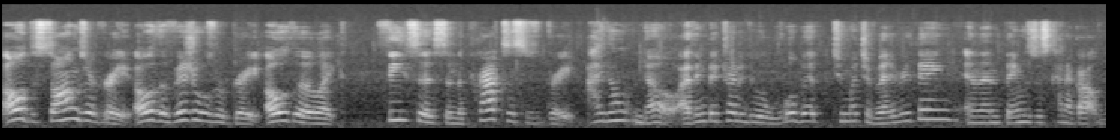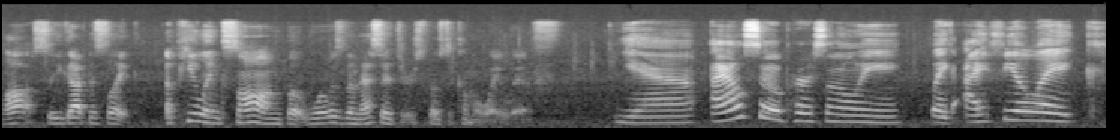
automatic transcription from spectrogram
oh, the songs are great. Oh, the visuals were great. Oh, the like thesis and the praxis was great. I don't know. I think they tried to do a little bit too much of everything, and then things just kind of got lost. So you got this like appealing song, but what was the message you're supposed to come away with? Yeah. I also personally like I feel like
